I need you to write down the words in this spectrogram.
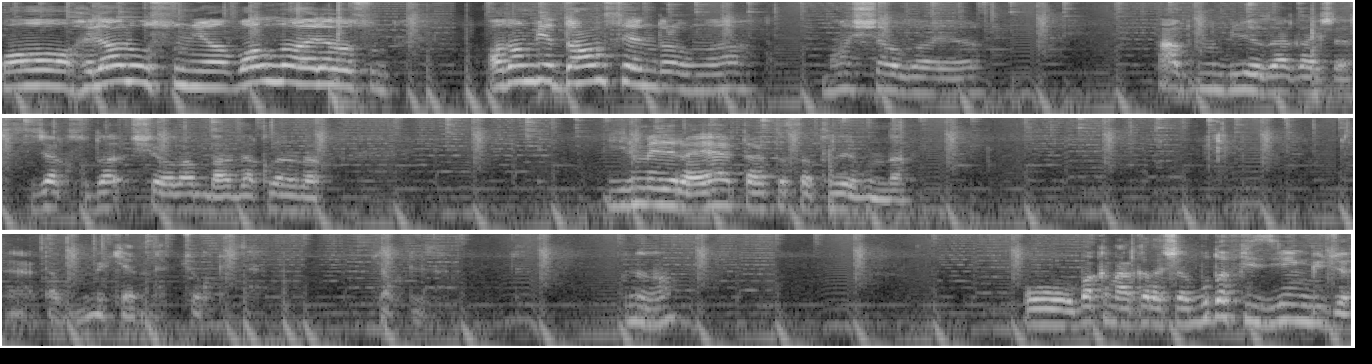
aa, helal olsun ya. Vallahi helal olsun. Adam bir Down sendromu ha. Maşallah ya. Ha bunu biliyoruz arkadaşlar. Sıcak suda şey olan bardaklardan. 20 liraya her tarafta satılıyor bundan. Ha, tamam mükemmel. Çok güzel. Çok güzel. Bu ne lan? Oo bakın arkadaşlar bu da fiziğin gücü.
